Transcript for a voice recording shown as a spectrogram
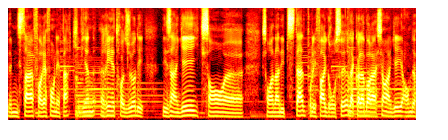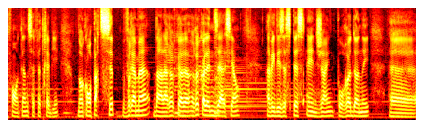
le ministère Forêt, Faune et Parcs qui viennent réintroduire des, anguilles qui sont, euh, sont, dans des petits stades pour les faire grossir. La collaboration anguille-ombre de fontaine se fait très bien. Donc, on participe vraiment dans la recolonisation avec des espèces indigènes pour redonner, euh,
